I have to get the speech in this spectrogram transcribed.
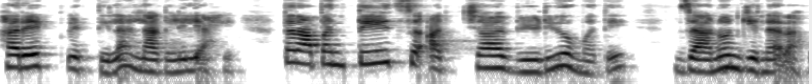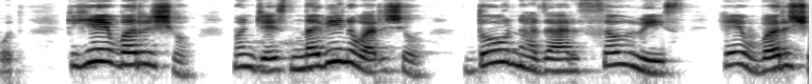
हर एक व्यक्तीला लागलेली आहे. तर आपण तेच आजच्या व्हिडिओमध्ये जाणून घेणार आहोत की हे वर्ष म्हणजेच नवीन वर्ष दोन हजार सव्वीस हे वर्ष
